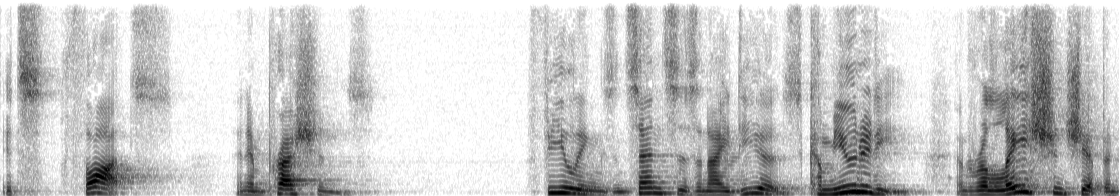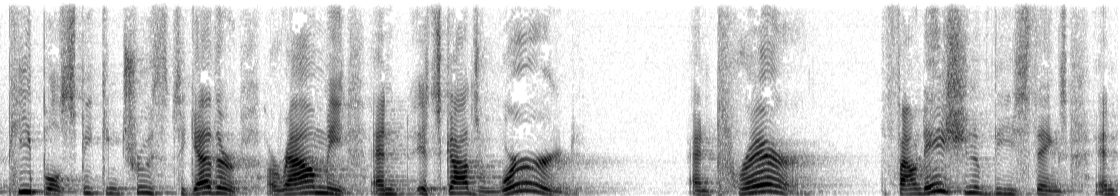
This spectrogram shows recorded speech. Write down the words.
It's thoughts and impressions, feelings and senses and ideas, community and relationship and people speaking truth together around me. And it's God's word and prayer the foundation of these things, and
